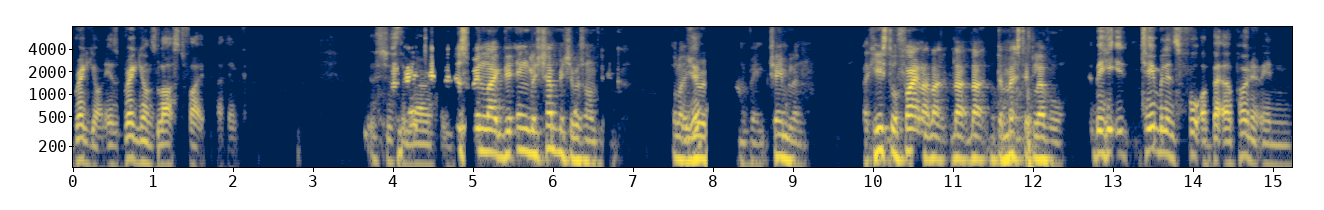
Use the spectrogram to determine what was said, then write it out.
Bregeon. It was Bregeon's last fight, I think. it's just Chamberlain embarrassing. Just win like the English Championship or something, or like Yeah. Europe or something. Chamberlain, like he's still fighting at that that, that domestic level. But he, Chamberlain's fought a better opponent in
